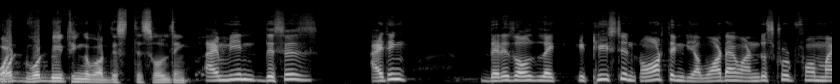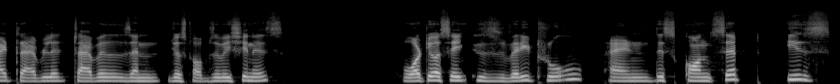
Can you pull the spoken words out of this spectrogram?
What what do you think about this this whole thing? I mean, this is, I think there is all like, at least in North India, what I've understood from my travel travels and just observation is what you're saying is very true. And this concept is,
